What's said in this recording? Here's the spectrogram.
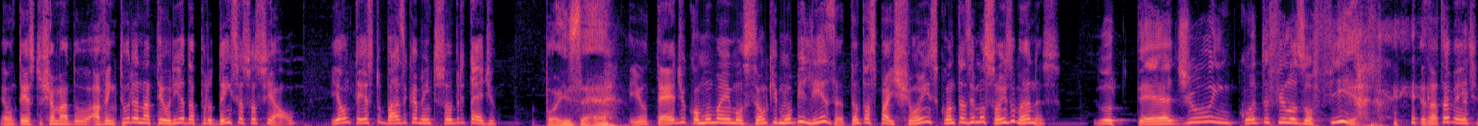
É um texto chamado Aventura na Teoria da Prudência Social, e é um texto basicamente sobre tédio. Pois é. E o tédio como uma emoção que mobiliza tanto as paixões quanto as emoções humanas. O tédio enquanto filosofia. Exatamente.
